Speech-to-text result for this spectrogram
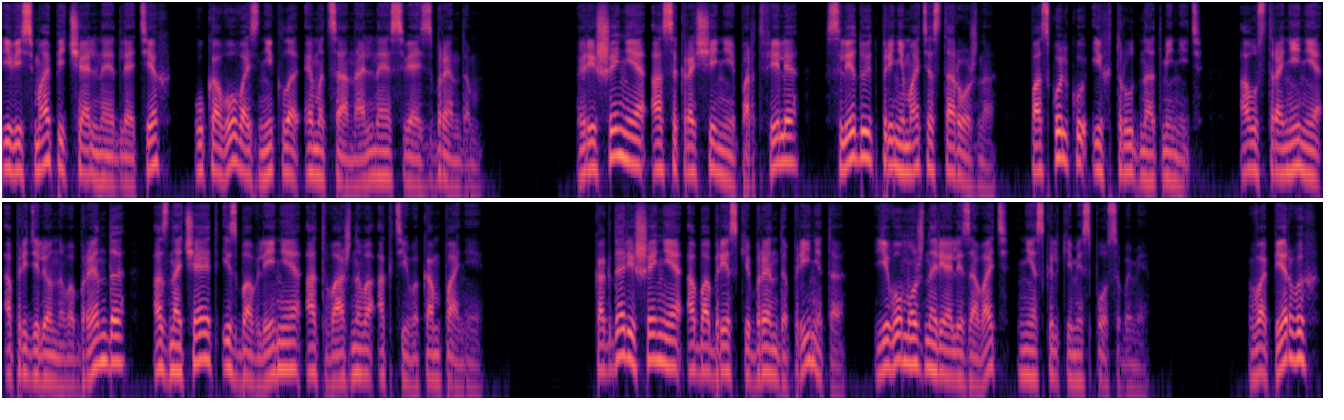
и весьма печальное для тех, у кого возникла эмоциональная связь с брендом. Решение о сокращении портфеля следует принимать осторожно, поскольку их трудно отменить, а устранение определенного бренда означает избавление от важного актива компании. Когда решение об обрезке бренда принято, его можно реализовать несколькими способами. Во-первых,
